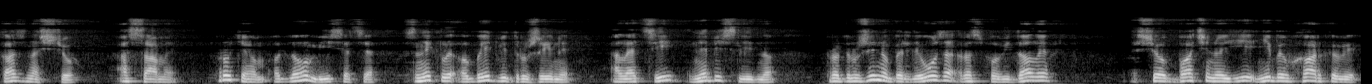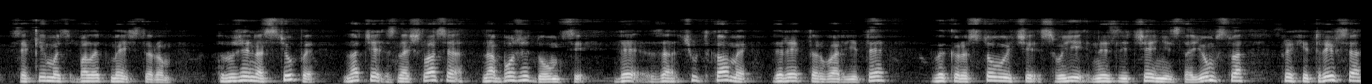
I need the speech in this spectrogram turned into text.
казна що. А саме, протягом одного місяця зникли обидві дружини, але ці не безслідно. Про дружину Берліоза розповідали, що бачено її ніби в Харкові з якимось балетмейстером. Дружина Стьопи наче знайшлася на Божедомці, де за чутками директор Вар'єте, використовуючи свої незліченні знайомства, прихитрився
